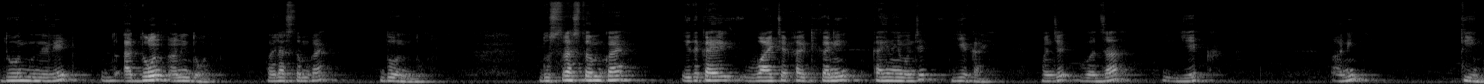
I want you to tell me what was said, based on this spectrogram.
दोन गुणिले दोन आणि दोन. पहिला स्तंभ काय? दोन दोन. दुसरा स्तंभ काय? इथं काही वायच्या काही ठिकाणी काही नाही म्हणजे एक आहे. म्हणजे वजा एक आणि तीन.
